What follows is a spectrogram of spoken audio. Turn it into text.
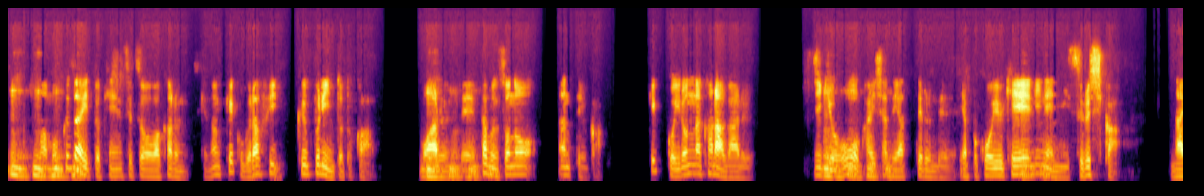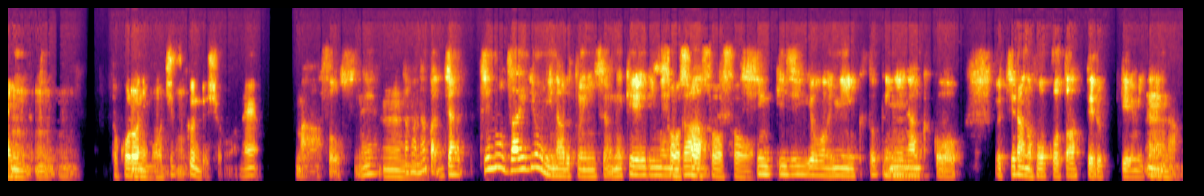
うんうんまあ、木材と建設はわかるんですけど、結構グラフィックプリントとかもあるんでうんうんうんうん、多分その、なんていうか、結構いろんなカラーがある事業を会社でやってるんで、やっぱこういう経営理念にするしかないうんうんうん。ところにも落ち着くんでしょうね。まあ、そうですね。うんだからなんか、ジャッジの材料になるといいんですよね、経営理念そうそうが。そうそう。新規事業に行くときうんに、なんかこう、うちらの方向と合ってるっけみたいな。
